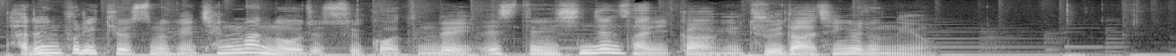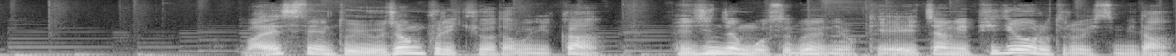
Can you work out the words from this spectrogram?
다른 프리큐어였으면 그냥 책만 넣어줬을 것 같은데 마제스티는 신전사니까 그냥 둘 다 챙겨줬네요. 마제스티는 또 요정 프리큐어다 보니까 변신전 모습은 이렇게 L장의 피규어로 들어있습니다.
